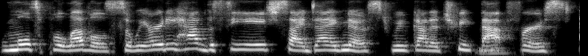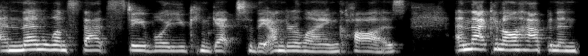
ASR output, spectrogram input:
multiple levels. So we already have the CH side diagnosed. We've got to treat that mm-hmm. first. And then once that's stable, you can get to the underlying cause. And that can all happen in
